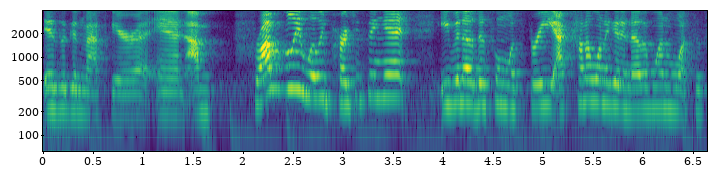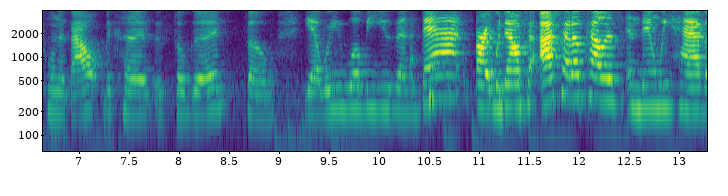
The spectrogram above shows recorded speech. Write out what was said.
is a good mascara and I'm probably will be purchasing it even though this one was free. I kind of want to get another one once this one is out because it's so good. So yeah we will be using that. All right we're down to eyeshadow palettes and then we have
